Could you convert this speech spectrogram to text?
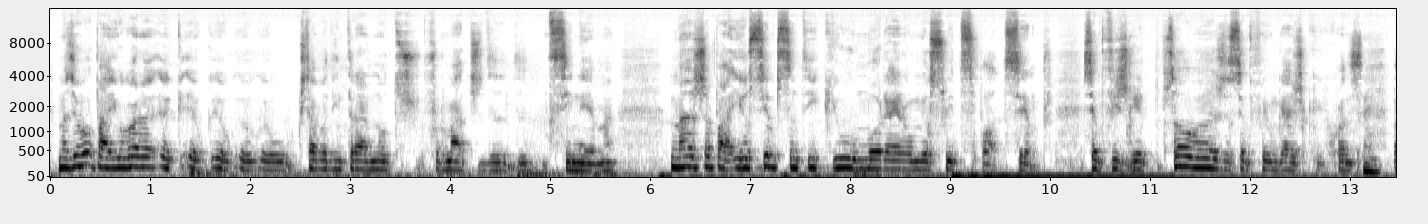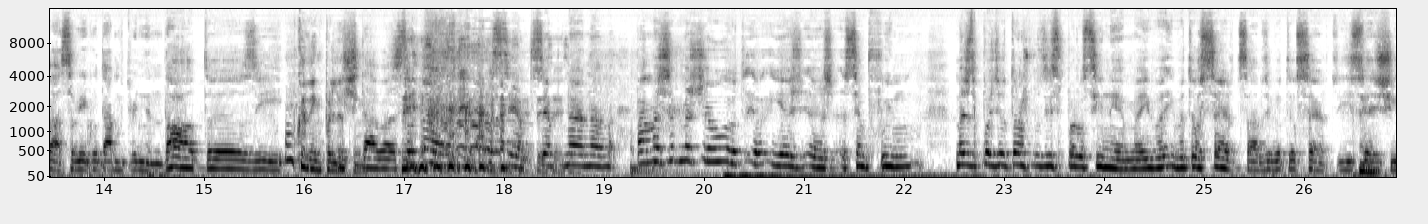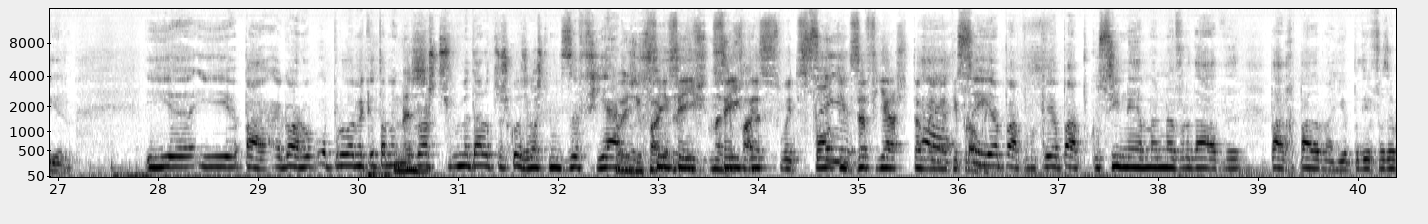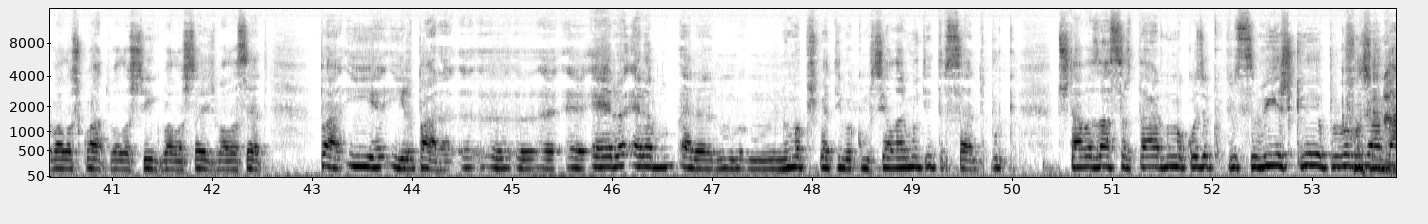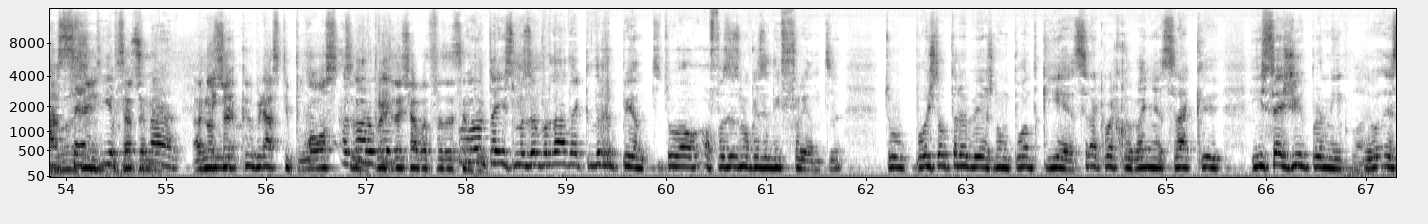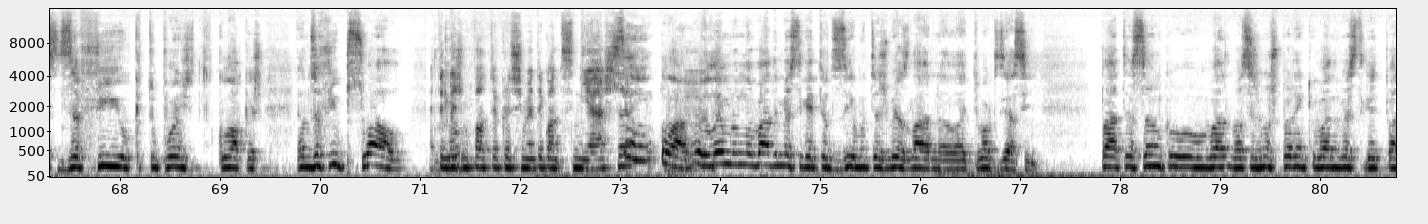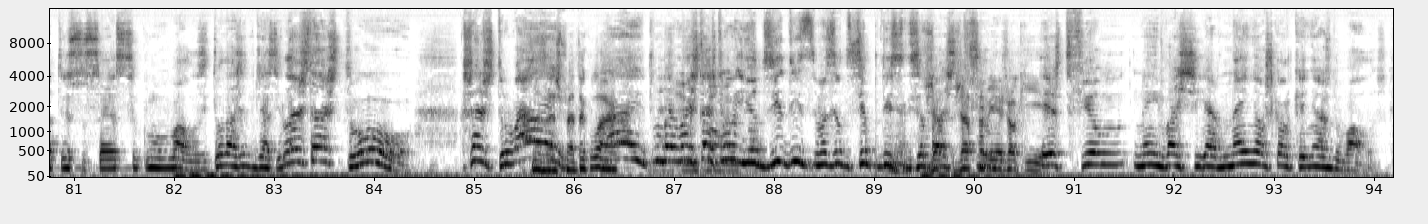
Mas eu, pá, eu agora eu, eu, eu- eu gostava de entrar noutros formatos de, de- de cinema. Mas opá, eu sempre senti que o humor era o meu sweet spot, sempre. Sempre fiz rir de pessoas, eu sempre fui um gajo que quando Sim. pá, sabia contar muito bem anedotas e, Um bocadinho e palhacinho. estava Sim. sempre, era sempre, Sim, sim, pá, mas, mas eu, eu, eu- sempre fui mas depois eu transpus isso para o cinema e, e bateu certo, sabes? E bateu certo, e isso é giro. E, eh, e pá, agora o, o problema é que eu também Mas- gosto de experimentar outras coisas, gosto de me desafiar. Pois, e facto- Sim, saíste, mas facto- desse sweet spot Sim. e desafiaste também É, a ti Sim, próprio. epá, porque, epá, porque o cinema, na verdade, pá, repara bem, eu podia fazer balas 4, balas 5, balas 6, balas 7. Pá, e, e repara, eh, eh, eh, era, era, era numa perspectiva comercial era muito interessante porque tu estavas a acertar numa coisa que sabias que a probabilidade de dar certo Sim, ia funcionar. A não ser que virasse tipo Lost, Agora, o depois que é- deixava de fazer Pronto, sentido. é isso, mas a verdade é que de repente, tu ao, ao fazeres uma coisa diferente, tu pões-te outra vez num ponto que é: será que vai correr bem? Será que. E isso é giro para mim. Esse desafio que tu pões, te colocas, é um desafio pessoal. Até mesmo para o teu crescimento enquanto cineasta. Sim, claro. Eu lembro-me no Bad Investigate, eu dizia muitas vezes lá na Lightbox, dizia assim. Pá, atenção que o, Bad- vocês não esperem que o Bad Investigate para ter sucesso como o Balas. E toda a gente dizia assim: lá estás tu! Estás tu, ai, Mas é espetacular. Ai, tu, lá estás tu. E eu dizia, disse, mas eu sempre disse, disse Já- "Pá, este já filme- sabias o que ia." Este filme nem vai chegar nem aos calcanhares do Balas.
